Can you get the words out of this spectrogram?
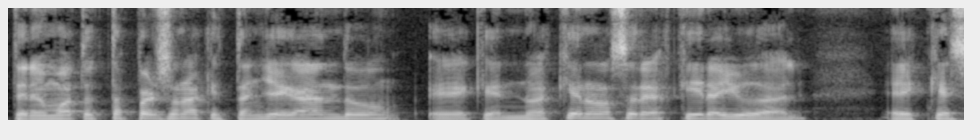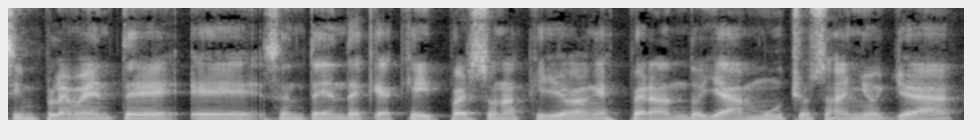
tenemos a todas estas personas que están llegando, que no es que no se les quiera ayudar, es que simplemente eh, se entiende que aquí hay personas que llevan esperando ya muchos años ya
